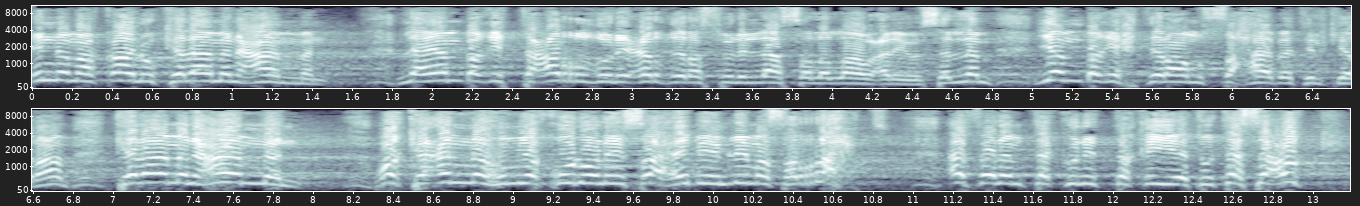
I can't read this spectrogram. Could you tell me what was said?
إنما قالوا كلاما عاما. لا ينبغي التعرض لعرض رسول الله صلى الله عليه وسلم. ينبغي احترام الصحابة الكرام كلاما عاما. وكأنهم يقولون لصاحبهم لما صرحت أفلم تكن التقية تسعك؟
